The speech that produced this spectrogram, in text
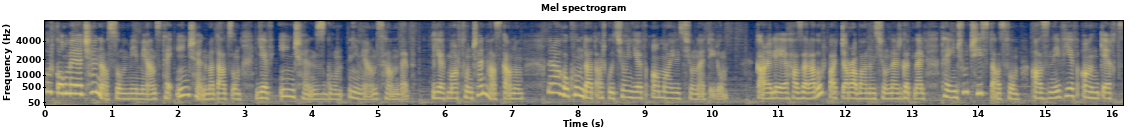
որ կողմերը չեն ասում միմյանց, թե ինչ են մտածում եւ ինչ են զգում միմյանց հանդեպ։ Երբ մարդուն չեն հասկանում, նրա հոգում դատարկություն եւ ամայություն է տիրում։ Կարելի է հազարավոր պատճառաբանություններ գտնել, թե ինչու չի ստացվում ազնիվ եւ անկեղծ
